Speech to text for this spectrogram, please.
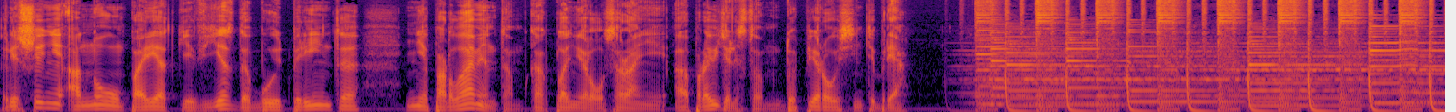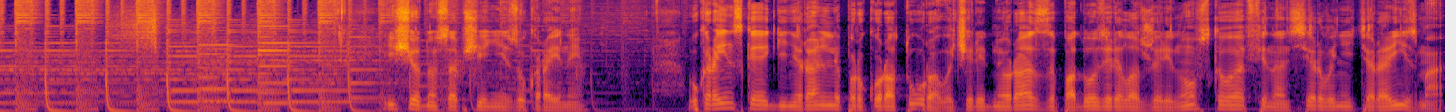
Решение о новом порядке въезда будет принято не парламентом, как планировалось ранее, а правительством до 1 сентября. Еще одно сообщение из Украины. Украинская генеральная прокуратура в очередной раз заподозрила Жириновского в финансировании терроризма.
